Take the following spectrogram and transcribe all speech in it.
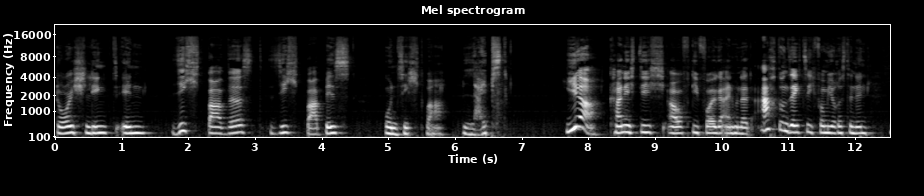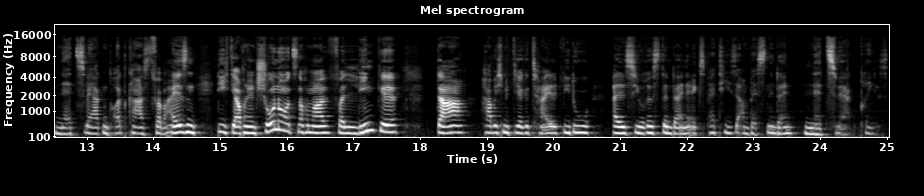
durch LinkedIn sichtbar wirst, sichtbar bist und sichtbar bleibst. Hier kann ich dich auf die Folge 168 vom Juristinnen Netzwerken Podcast verweisen, die ich dir auch in den Shownotes noch einmal verlinke. Da habe ich mit dir geteilt, wie du als Juristin deine Expertise am besten in dein Netzwerk bringst.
